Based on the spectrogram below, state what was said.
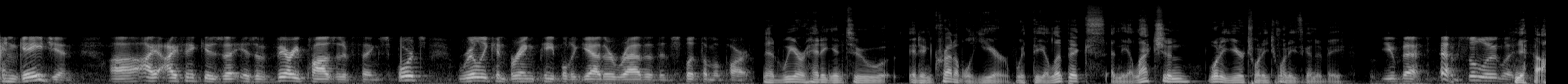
engage in, uh, I, I think is a, is a very positive thing. Sports really can bring people together rather than split them apart. And we are heading into an incredible year with the Olympics and the election. What a year 2020 is going to be. You bet. Absolutely. Yeah.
